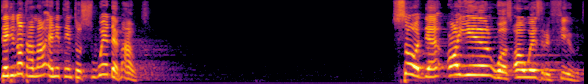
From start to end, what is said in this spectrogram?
They did not allow anything to sway them out. So their oil was always refilled.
